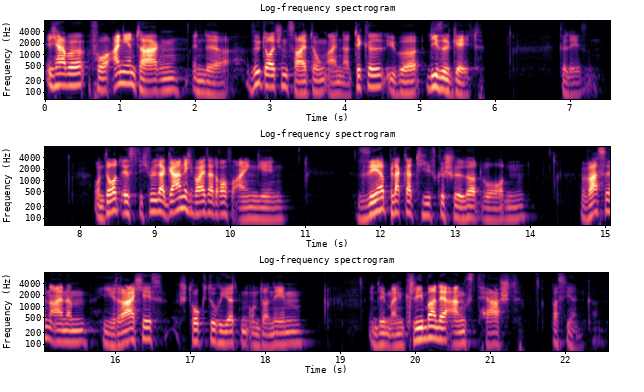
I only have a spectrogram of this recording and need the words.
Ich habe vor einigen Tagen in der Süddeutschen Zeitung einen Artikel über Dieselgate gelesen. Und dort ist, ich will da gar nicht weiter drauf eingehen, sehr plakativ geschildert worden, was in einem hierarchisch strukturierten Unternehmen, in dem ein Klima der Angst herrscht, passieren kann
